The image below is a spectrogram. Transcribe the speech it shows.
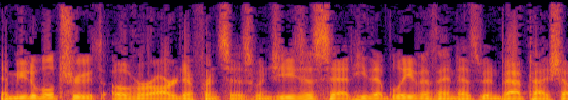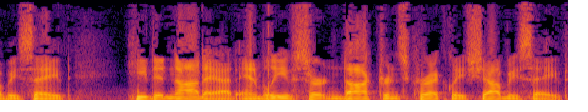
immutable truth over our differences. When Jesus said, He that believeth and has been baptized shall be saved, he did not add, and believes certain doctrines correctly shall be saved.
